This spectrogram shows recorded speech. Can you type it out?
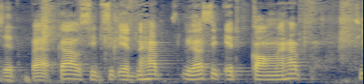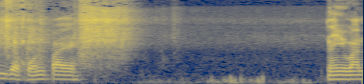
เจ็ดแปดเก้าสิบสิบเอ็ดนะครับ เหลือสิบเอ็ดกล่องนะครับ ที่จะขนไป ในวัน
